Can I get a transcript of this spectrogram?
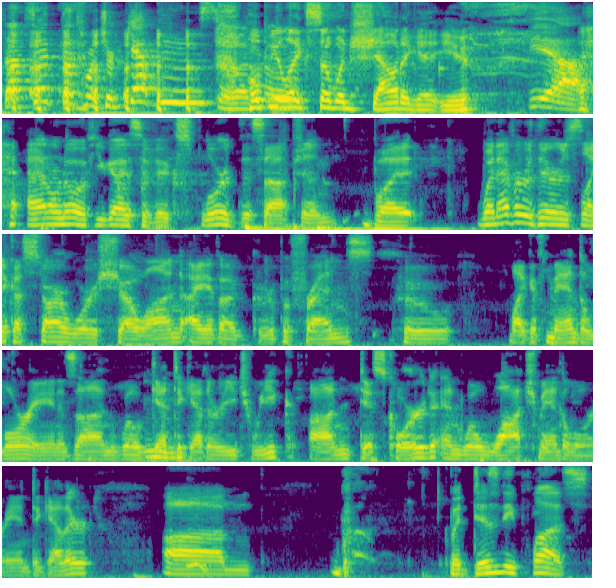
That's it. That's what you're getting. So I don't Hope you know- like someone shouting at you. yeah. I don't know if you guys have explored this option, but whenever there's like a Star Wars show on, I have a group of friends who, like, if Mandalorian is on, we'll get together each week on Discord and we'll watch Mandalorian together. Um, but Disney Plus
